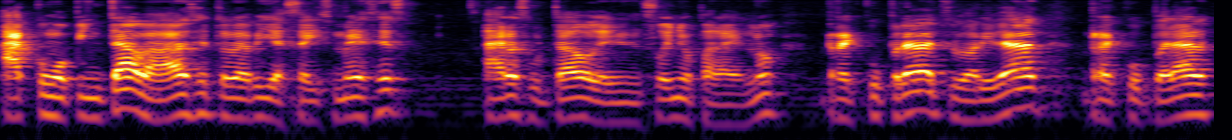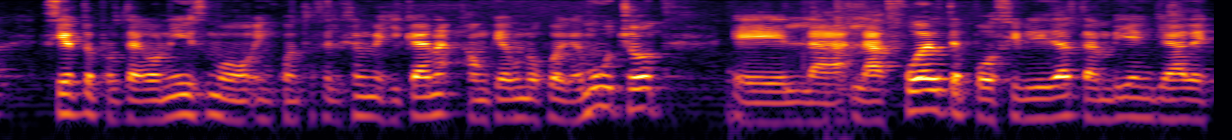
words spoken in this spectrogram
a como pintaba hace todavía seis meses, ha resultado de ensueño para él, ¿no? Recuperar la titularidad, recuperar cierto protagonismo en cuanto a selección mexicana, aunque aún no juegue mucho, eh, la, fuerte posibilidad también ya de,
